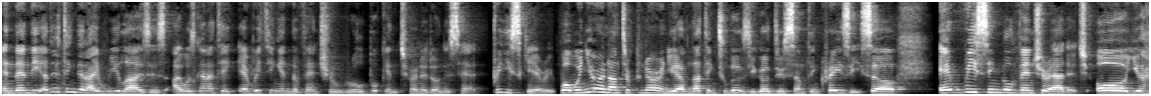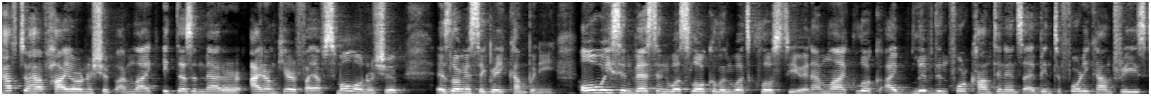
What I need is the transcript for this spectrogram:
And then the other thing that I realized is I was going to take everything in the venture rulebook and turn it on its head. Pretty scary. Well, when you're an entrepreneur and you have nothing to lose, you go do something crazy. So every single venture adage, oh, you have to have high ownership. I'm like, it doesn't matter. I don't care if I have small ownership as long as it's a great company. Always invest in what's local and what's close to you. And I'm like, look, I've lived in four continents. I've been to 40 countries.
